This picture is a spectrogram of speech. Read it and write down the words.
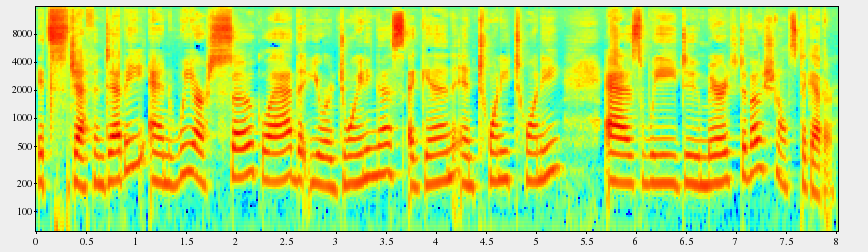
it's Jeff and Debbie, and we are so glad that you are joining us again in 2020 as we do marriage devotionals together.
